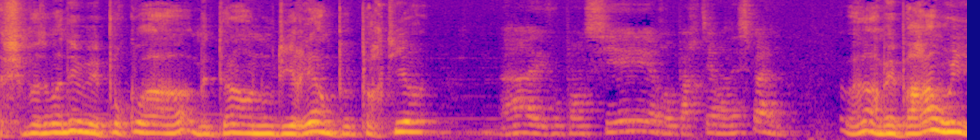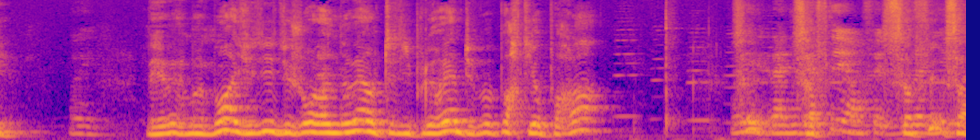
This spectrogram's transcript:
Je me demandais, mais pourquoi maintenant on nous dit rien, on peut partir? Ah, et vous pensiez repartir en Espagne? Voilà, mes parents, oui. Oui. Mais moi, j'ai dit du jour au lendemain, on te dit plus rien, tu peux partir par là. Oui, Ça- la ça liberté, en fait. ça fait- ça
